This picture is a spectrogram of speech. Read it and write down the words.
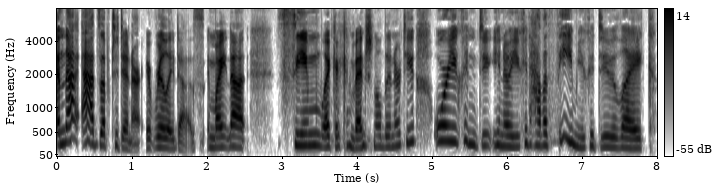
And that adds up to dinner. It really does. It might not seem like a conventional dinner to you, or you can do, you know, you can have a theme. You could do like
